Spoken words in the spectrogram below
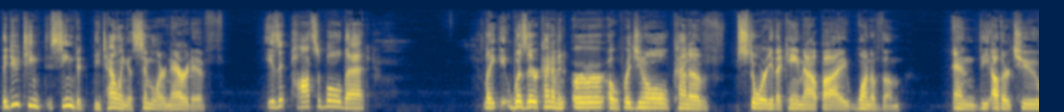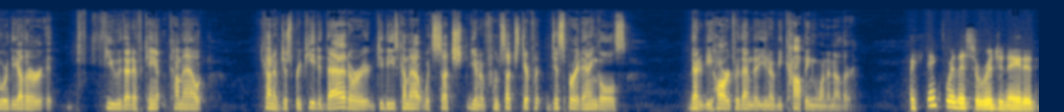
they do team, seem to be telling a similar narrative. Is it possible that like was there kind of an er original kind of story that came out by one of them? And the other two or the other few that have come out kind of just repeated that? Or do these come out with such you know from such different disparate angles that it'd be hard for them to you know be copying one another? I think where this originated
